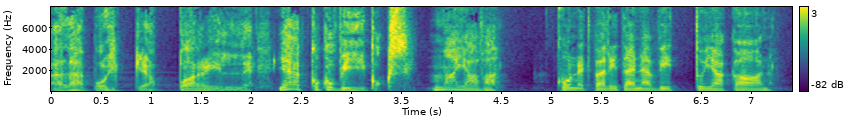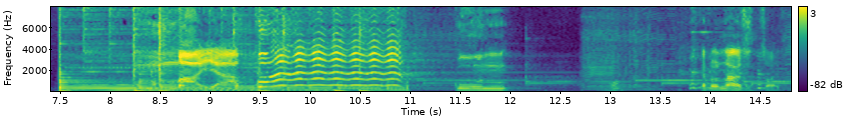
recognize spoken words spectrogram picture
Älä poikkea parille. Jää koko viikoksi. Majava, kun et välitä enää vittujakaan. Majava kun... Kato, naiset soittaa.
